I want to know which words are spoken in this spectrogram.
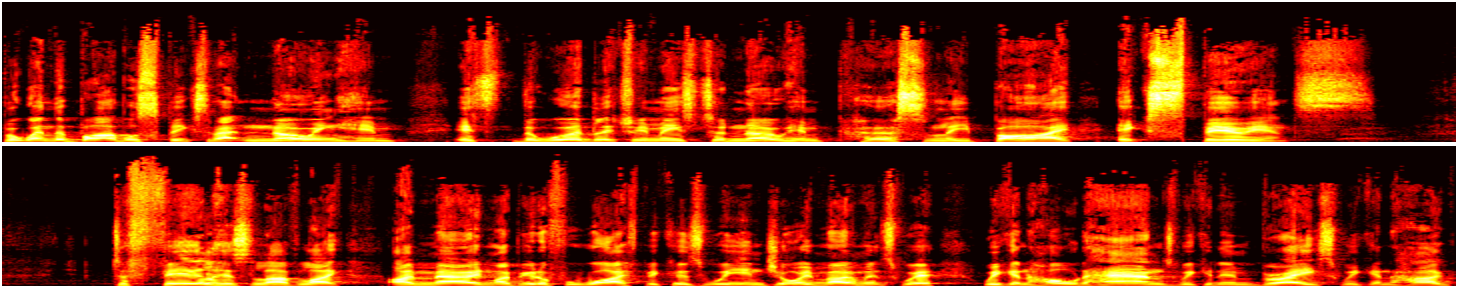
But when the Bible speaks about knowing Him, it's, the word literally means to know Him personally by experience. To feel His love. Like I married my beautiful wife because we enjoy moments where we can hold hands, we can embrace, we can hug,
